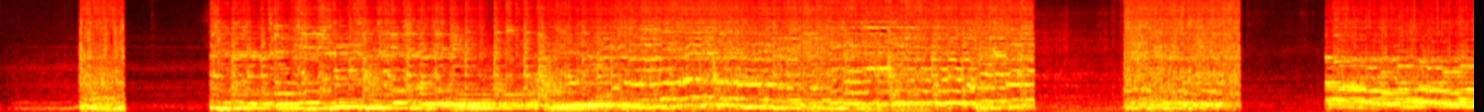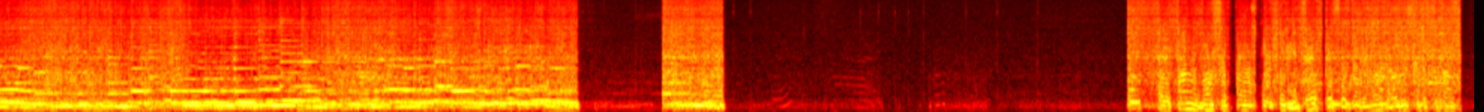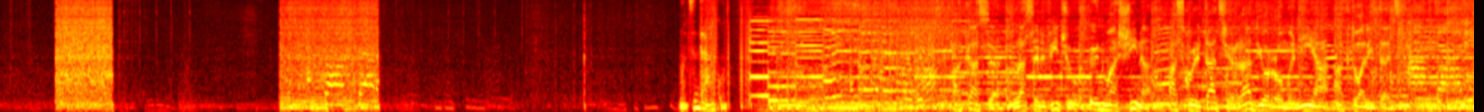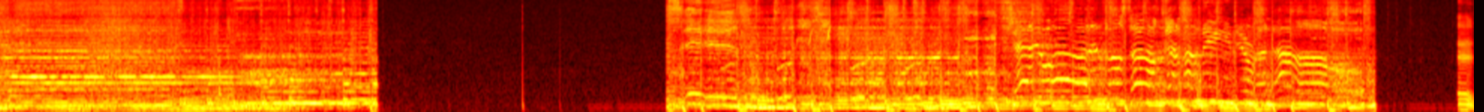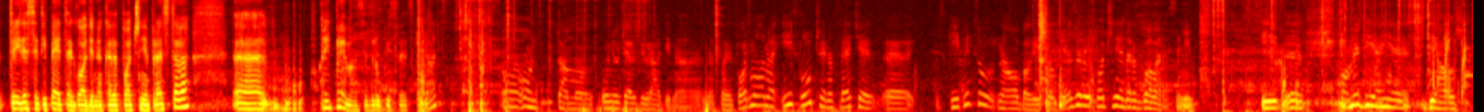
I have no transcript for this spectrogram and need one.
Ionuț Dragu. Acasă, la serviciu, în mașină, ascultați Radio România Actualități. Actualități. 35. godine kada počinje predstava. E, priprema se drugi svetski rat. O, on tamo u New Jersey radi na, na svojim formulama i slučajno sreće e, skitnicu na obali tog jezera i počinje da razgovara sa njim. I e, komedija je dijaloška.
